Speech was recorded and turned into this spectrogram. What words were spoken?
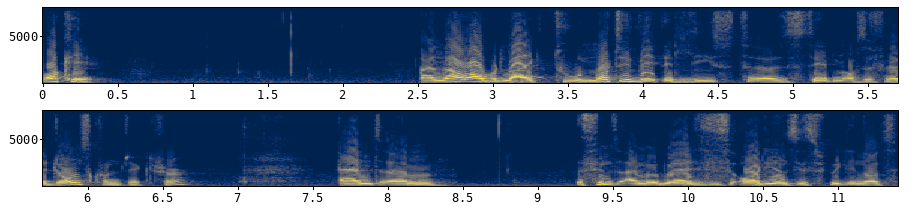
Okay. And now I would like to motivate at least uh, the statement of the Farrell-Jones conjecture. And um, since I'm aware this audience is really not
